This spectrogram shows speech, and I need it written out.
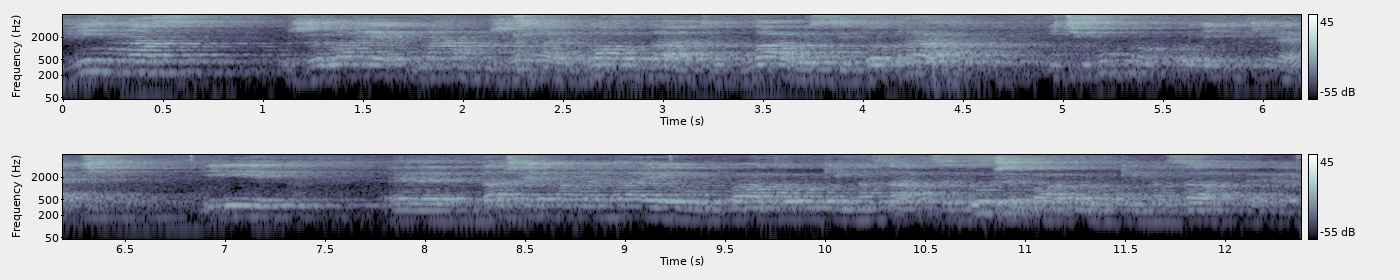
Він нас желає, нам желає благодаті, благості, добра. І чому проходять такі речі? І навіть я пам'ятаю багато років назад, це дуже багато років назад, е,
